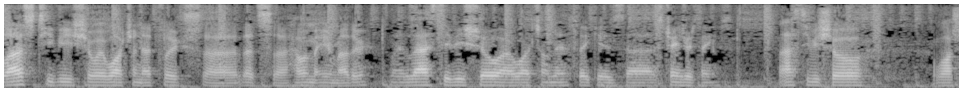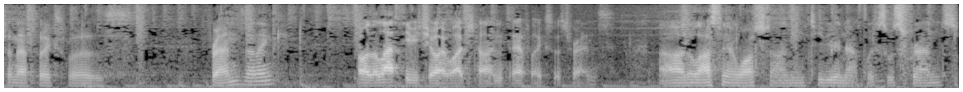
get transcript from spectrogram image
last TV show I watched on Netflix, uh, that's uh, How I Met Your Mother. My last TV show I watched on Netflix is uh, Stranger Things. Last TV show I watched on Netflix was Friends, I think. Oh, the last TV show I watched on Netflix was Friends. Uh, the last thing I watched on TV or Netflix was Friends.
